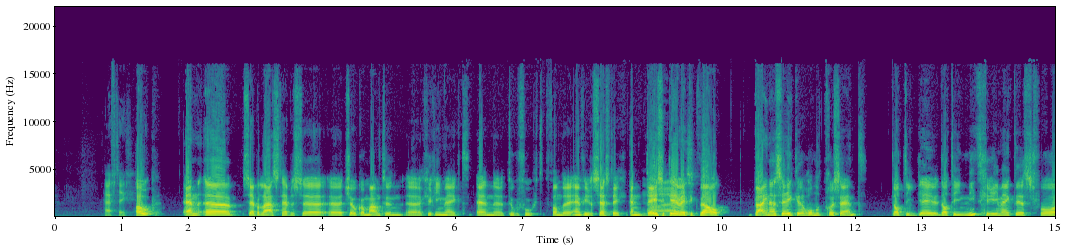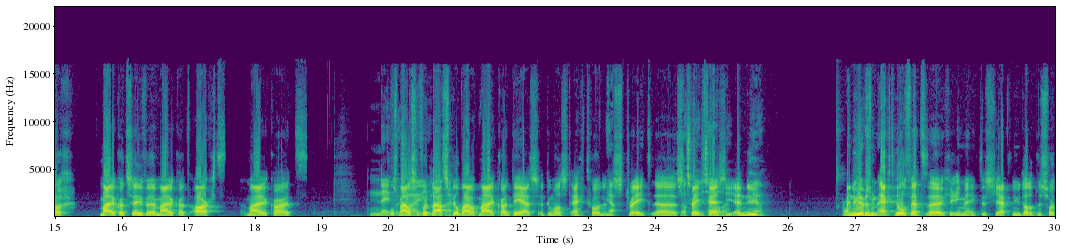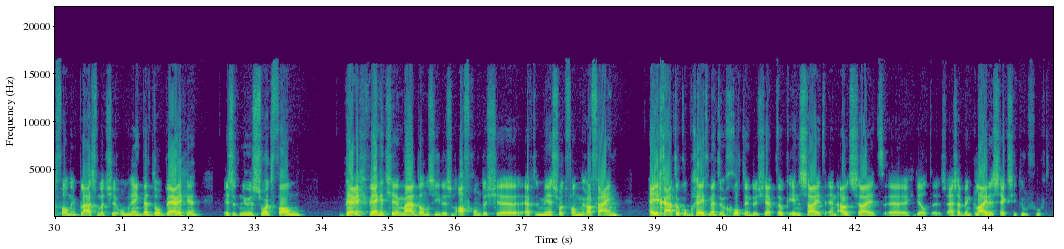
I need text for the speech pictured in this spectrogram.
heftig. Oh, en uh, ze hebben laatst hebben ze uh, Choco Mountain uh, geremaked en toegevoegd van de N64. En nice. deze keer weet ik wel bijna zeker, 100%, dat die, dat die niet geremaked is voor Mario Kart 7, Mario Kart 8, Mario Kart... Nee, volgens mij was hij voor het laatst speelbaar op Mario Kart DS. En toen was het echt gewoon een ja. straight, straight versie. En nu... Ja. En nu hebben ze hem echt heel vet uh, geremaked. Dus je hebt nu dat het een soort van, in plaats van dat je omringd bent door bergen, is het nu een soort van bergweggetje, maar dan zie je dus een afgrond. Dus je hebt een meer soort van ravijn. En je gaat ook op een gegeven moment een grot in. Dus je hebt ook inside en outside uh, gedeeltes. En ze hebben een glider sectie toegevoegd.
